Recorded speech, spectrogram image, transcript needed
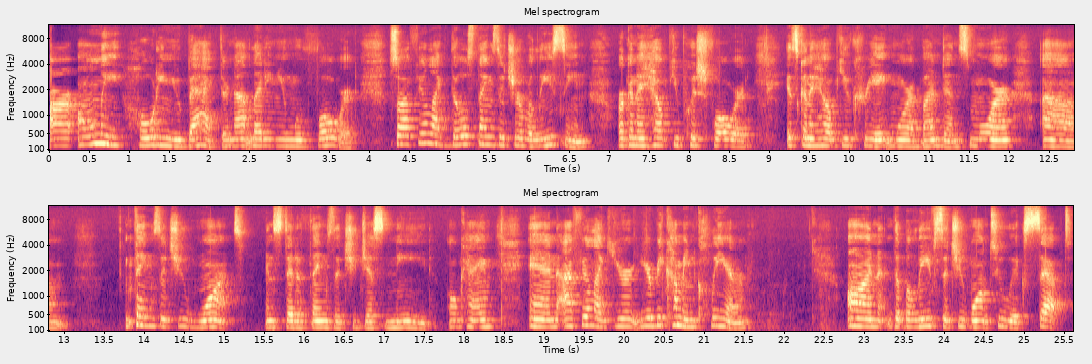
are only holding you back. They're not letting you move forward. So I feel like those things that you're releasing are going to help you push forward. It's going to help you create more abundance, more um, things that you want instead of things that you just need. Okay. And I feel like you're, you're becoming clear on the beliefs that you want to accept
